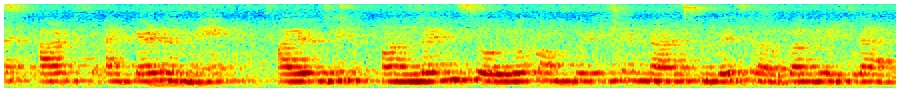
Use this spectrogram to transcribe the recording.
डान्स आर्ट्स अकॅडमी आयोजित ऑनलाईन सोलो कॉम्पिटिशन डान्समध्ये सहभाग घेतला आहे.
